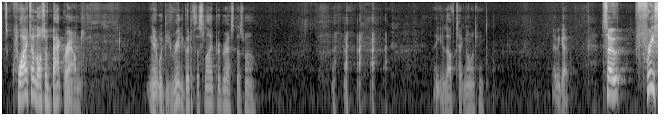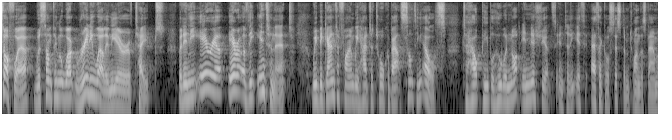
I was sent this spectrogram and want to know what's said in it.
it's quite a lot of background. It would be really good if the slide progressed as well. Don't you love technology? There we go. So free software was something that worked really well in the era of tapes. But in the era, era of the internet, we began to find we had to talk about something else to help people who were not initiates into the ethical system to understand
